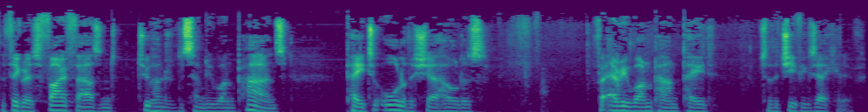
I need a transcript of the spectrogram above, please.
the figure is £5,271 paid to all of the shareholders for every £1 paid to the chief executive.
